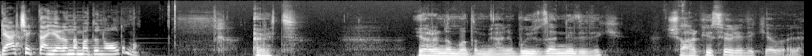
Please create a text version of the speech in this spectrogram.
Gerçekten yaranamadığın oldu mu? Evet. Yaranamadım yani. Bu yüzden ne dedik? Şarkıyı söyledik ya böyle.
